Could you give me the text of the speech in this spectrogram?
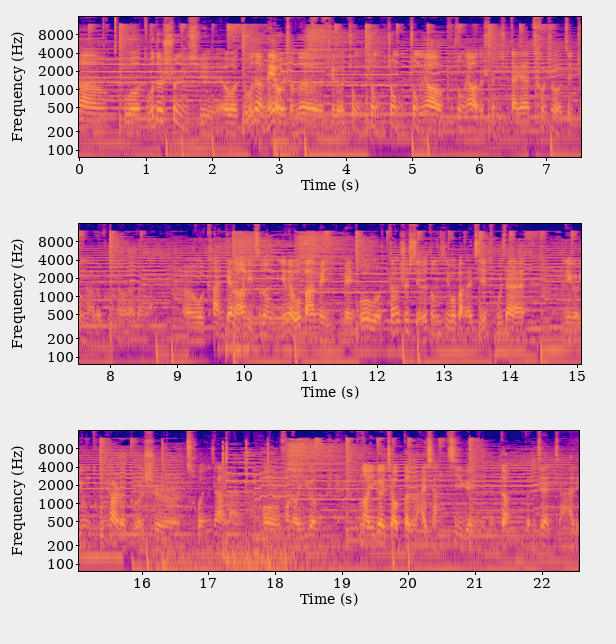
嗯，我读的顺序，我读的没有什么这个重重重重要不重要的顺序，大家都是我最重要的朋友。呃，我看电脑里自动，因为我把每每我我当时写的东西，我把它截图下来，那个用图片的格式存下来，然后放到一个放到一个叫“本来想寄给你们的”文件夹里，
